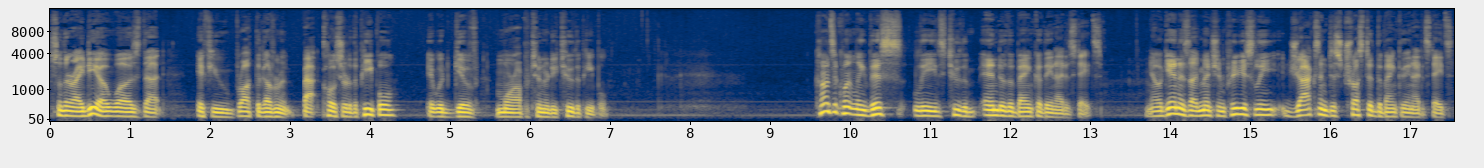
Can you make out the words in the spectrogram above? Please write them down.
So their idea was that if you brought the government back closer to the people, it would give more opportunity to the people. Consequently, this leads to the end of the Bank of the United States. Now, again, as I mentioned previously, Jackson distrusted the Bank of the United States.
